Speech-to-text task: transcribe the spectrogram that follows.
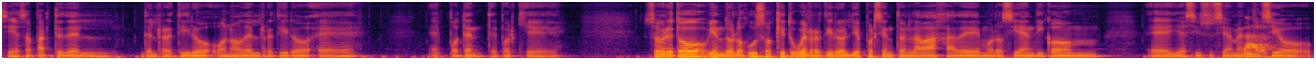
Sí, esa parte del, del retiro o no del retiro eh, es potente porque, sobre todo viendo los usos que tuvo el retiro del 10% en la baja de morosidad en DICOM eh, y así sucesivamente Claro. ha sido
